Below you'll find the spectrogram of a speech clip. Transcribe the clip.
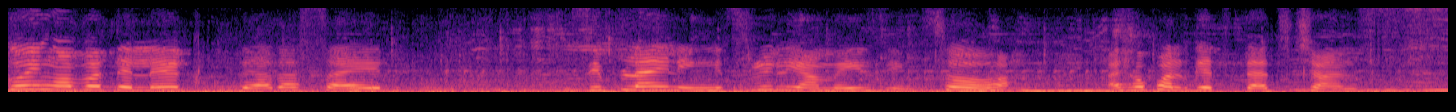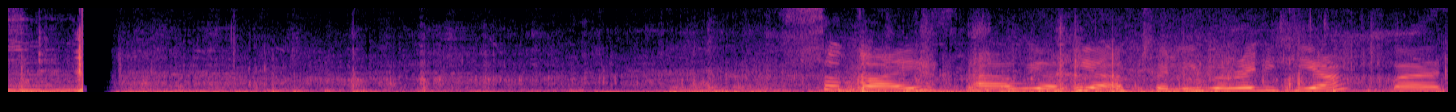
Going over the lake, the other side, zip lining, it's really amazing. So I hope I'll get that chance. So guys, uh, we are here actually. We're already here, but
